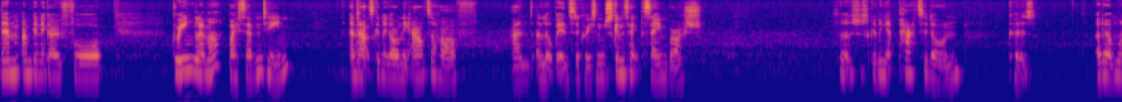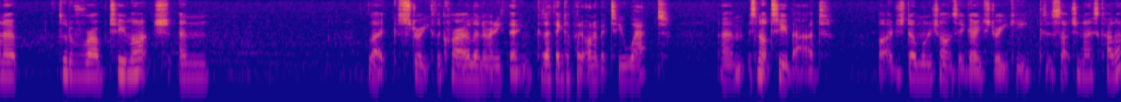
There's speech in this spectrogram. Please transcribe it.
then I'm going to go for Green Glimmer by 17 and that's going to go on the outer half and a little bit into the crease. I'm just going to take the same brush. So it's just going to get patted on because I don't want to sort of rub too much and like streak the Kryolan or anything because I think I put it on a bit too wet. Um, it's not too bad but I just don't want to chance it going streaky because it's such a nice colour.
